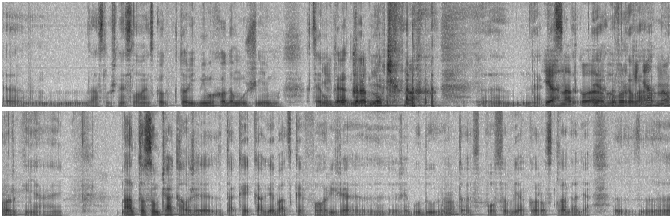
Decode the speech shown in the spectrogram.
Záslušné Slovensko, ktorý mimochodom už im chce ukradnúť. ukradnúť no. Jahnátková hovorkyňa. No. hovorkyňa hej. A to som čakal, že také kagebacké fóry, že, že budú no. to spôsoby, ako rozkladať a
